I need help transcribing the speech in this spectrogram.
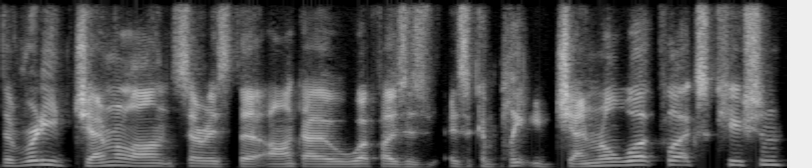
the really general answer is that Argo Workflows is, is a completely general workflow execution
